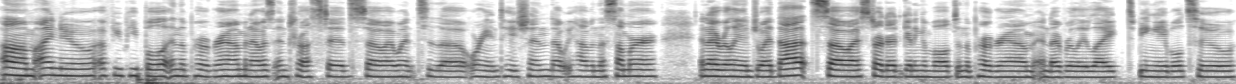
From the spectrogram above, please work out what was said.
Um, I knew a few people in the program and I was interested, so I went to the orientation that we have in the summer and I really enjoyed that. So I started getting involved in the program and I've really liked being able to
